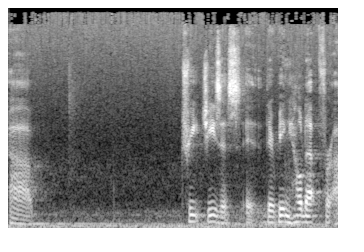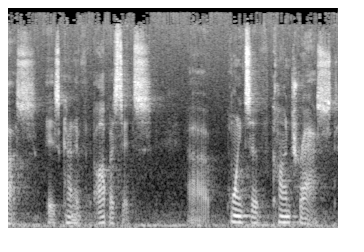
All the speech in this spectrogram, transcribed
uh, treat Jesus, they're being held up for us is kind of opposites, uh, points of contrast.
